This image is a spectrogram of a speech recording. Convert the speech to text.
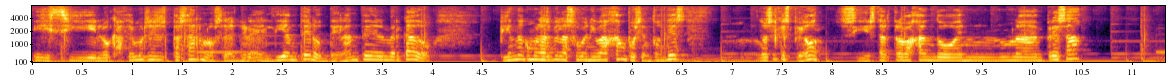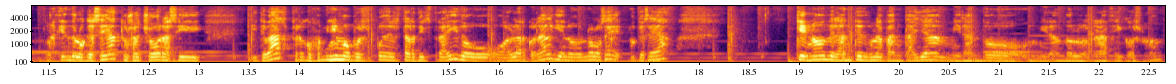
Y si lo que hacemos es pasarnos el, día entero delante del mercado, viendo cómo las velas suben y bajan, pues entonces no sé qué es peor. Si estar trabajando en una empresa, haciendo lo que sea, tus ocho horas y, y te vas, pero como mínimo pues puedes estar distraído o hablar con alguien o no lo sé, lo que sea que no delante de una pantalla mirando, mirando los gráficos, ¿no?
